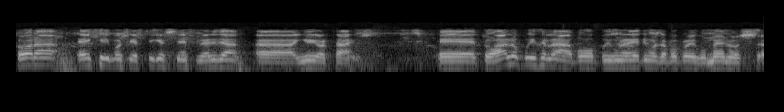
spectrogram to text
Τώρα έχει δημοσιευτεί και στην εφημερίδα New York Times. Ε, το άλλο που ήθελα να πω, που ήμουν έτοιμος να πω προηγουμένως, ε,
